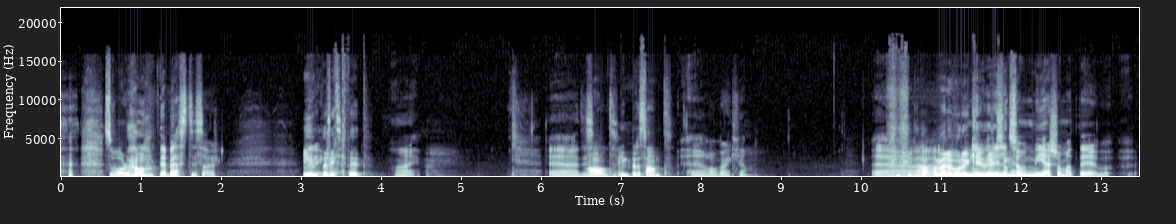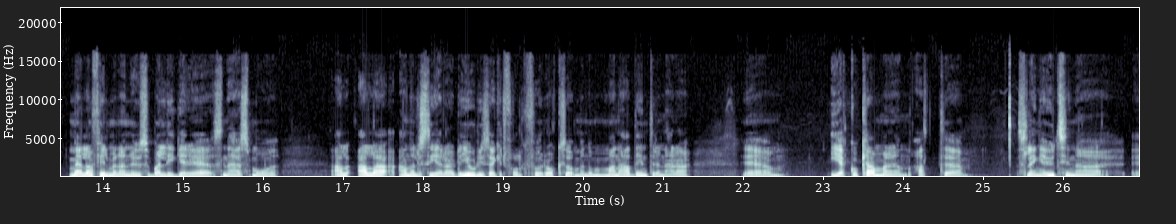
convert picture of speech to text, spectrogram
så var de Ja. inte bästisar. Inte riktigt. Nej. Eh, det är Ja, sant. intressant. Ja, verkligen. Eh, Ja, men det vore nu kul är det liksom liksom om- mer som att det, mellan filmerna nu så bara ligger det såna här små, all, alla analyserar, det gjorde ju säkert folk förr också, men de, man hade inte den här eh, ekokammaren att eh, slänga ut sina eh,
